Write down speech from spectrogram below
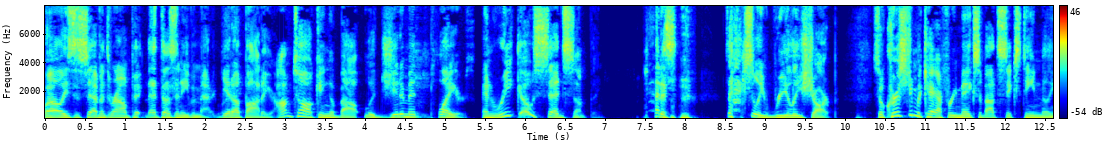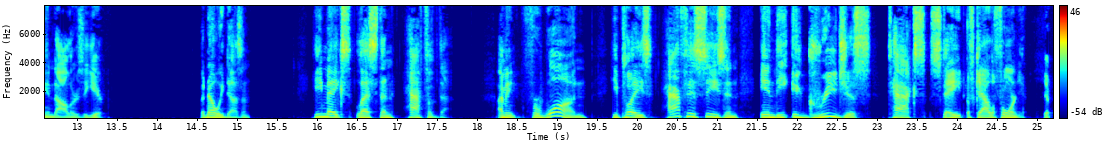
well, he's a seventh round pick. That doesn't even matter. Get up out of here. I'm talking about legitimate players. And Rico said something that is it's actually really sharp. So Christian McCaffrey makes about $16 million a year. But no, he doesn't. He makes less than half of that. I mean, for one, he plays half his season in the egregious tax state of California. Yep.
